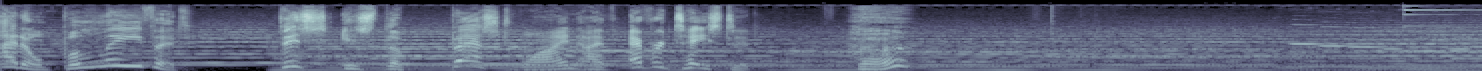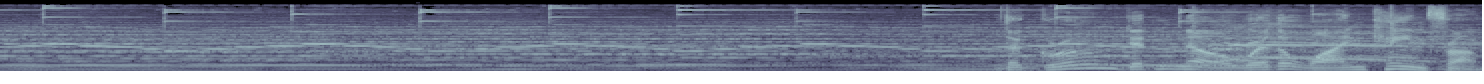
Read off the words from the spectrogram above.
I don't believe it. This is the best wine I've ever tasted. Huh? The groom didn't know where the wine came from.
